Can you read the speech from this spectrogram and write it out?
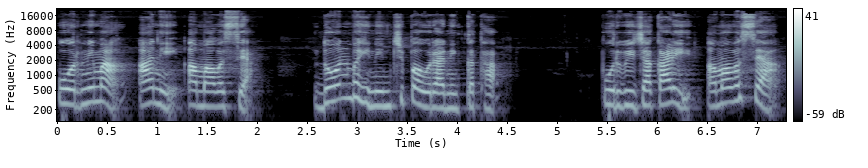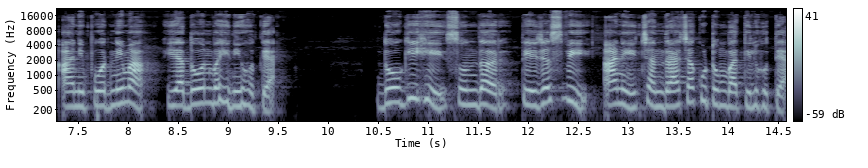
पौर्णिमा आणि अमावस्या दोन बहिणींची पौराणिक कथा. पूर्वीच्या काळी अमावस्या आणि पौर्णिमा या दोन बहिणी होत्या. दोघीही सुंदर तेजस्वी आणि चंद्राच्या कुटुंबातील होत्या.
